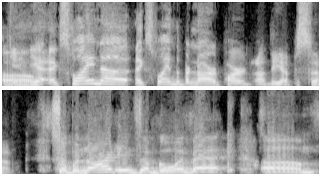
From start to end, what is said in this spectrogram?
Um, yeah, explain uh explain the Bernard part of the episode. So Bernard ends up going back. Um,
